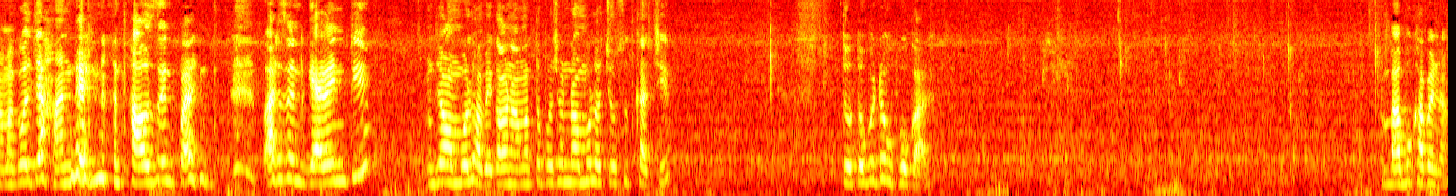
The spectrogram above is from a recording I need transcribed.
আমাকে বলছে হান্ড্রেড না থাউজেন্ড পার্সেন্ট গ্যারেন্টি যে অম্বল হবে, কারণ আমার তো প্রচণ্ড অম্বল হচ্ছে, ওষুধ খাচ্ছি। তো তবু এটা উপকার। বাবু খাবে না।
